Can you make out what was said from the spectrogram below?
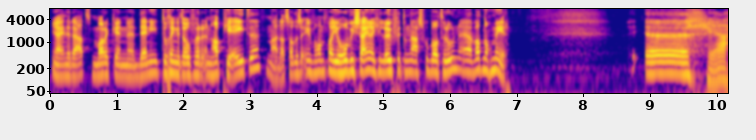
Ja, inderdaad. Mark en eh, Danny. Toen ging het over een hapje eten. Nou, dat zal dus een van, van je hobby's zijn dat je leuk vindt om naast voetbal te doen. Wat nog meer? Eh, ja.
